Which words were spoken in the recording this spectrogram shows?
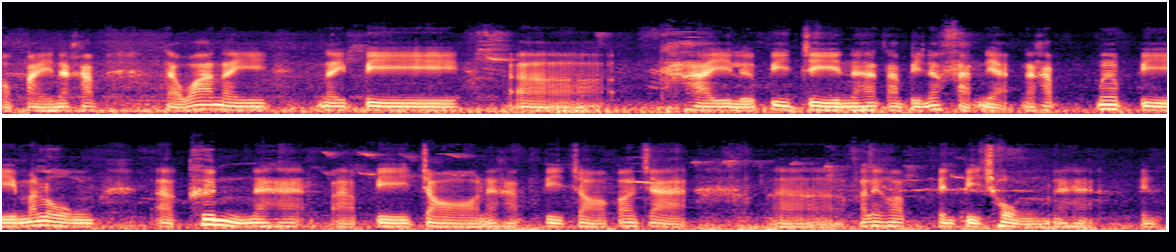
อๆไปนะครับ แต่ว่าในในปีไทยหรือปีจีนนะฮะตามปีนักสัตว์เนี่ยนะครับเมื่อปีมะโรงขึ้นนะฮะปีจอนะครับปีจอก็จะเขาเรียกว่าเป็นปีชงนะฮะ เป็น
